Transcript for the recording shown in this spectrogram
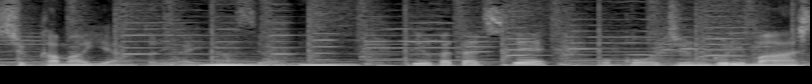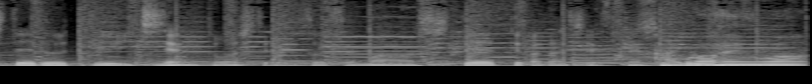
出荷間際の鳥がいますよ。っていう形でもうこう順繰り回してるっていう1年通してそうですね回してっていう形ですね。そこら辺は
